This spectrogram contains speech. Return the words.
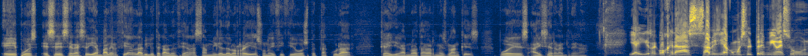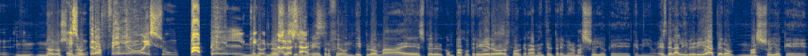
eh, pues ese será ese día en Valencia, en la Biblioteca Valenciana, San Miguel de los Reyes, un edificio espectacular que hay llegando a Tabernes Blanques, pues ahí será la entrega. Y ahí recogerás, ¿sabes ya cómo es el premio? ¿Es un, No lo sé. ¿es no- un trofeo? ¿Es un papel? que No, no sé lo si es un sabes. pequeño trofeo, un diploma, eh, espero ir con Paco Trigueros, porque realmente el premio es más suyo que, que mío. Es de la librería, pero más suyo que,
